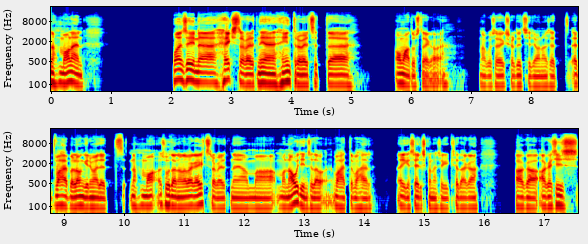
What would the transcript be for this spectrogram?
noh, ma olen. ma olen selline ekstravert nii introvertsete äh, omadustega või nagu sa ükskord ütlesid, Joonas, et, et vahepeal ongi niimoodi, et noh, ma suudan olla väga ekstravertne ja ma, ma naudin seda vahetevahel. õiges seltskonnas ja kõik seda ka. aga, aga siis,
